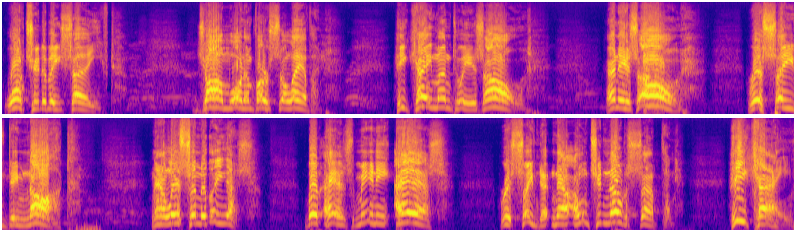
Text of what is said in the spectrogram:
wants you to be saved. John 1 and verse 11. He came unto his own, and his own received him not. Now listen to this. But as many as received it. Now I want you to notice something. He came.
